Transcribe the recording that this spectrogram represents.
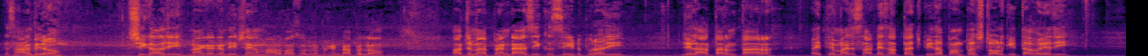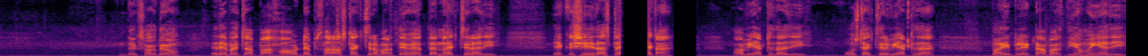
ਕਿਸਾਨ ਵੀਰੋ, ਸਤਿ ਸ਼੍ਰੀ ਅਕਾਲ ਜੀ। ਮੈਂ ਗਗਨਦੀਪ ਸਿੰਘ, ਮਾਲਵਾ ਸੋਲਰ ਬਠਿੰਡਾ ਵੱਲੋਂ। ਅੱਜ ਮੈਂ ਪਿੰਡ ਆਇਆ ਸੀ ਘਸੀਟਪੁਰਾ ਜੀ, ਜ਼ਿਲ੍ਹਾ ਤਰਨਤਾਰ। ਇੱਥੇ ਮੈਂ ਅੱਜ 7.5 ਐਚਪੀ ਦਾ ਪੰਪ ਇੰਸਟਾਲ ਕੀਤਾ ਹੋਇਆ ਜੀ। ਦੇਖ ਸਕਦੇ ਹੋ, ਇਹਦੇ ਵਿੱਚ ਆਪਾਂ ਹੌਟ ਡਿਪ ਸਾਰਾ ਸਟਰਕਚਰ ਵਰਤੇ ਹੋਇਆ, ਤਿੰਨ ਸਟਰਕਚਰ ਆ ਜੀ। ਇੱਕ 6 ਦਾ ਸਟਰਕਚਰ ਆ ਆ ਵੀ 8 ਦਾ ਜੀ, ਉਹ ਸਟਰਕਚਰ ਵੀ 8 ਦਾ। 22 ਪਲੇਟਾਂ ਵਰਤੀਆਂ ਹੋਈਆਂ ਜੀ।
